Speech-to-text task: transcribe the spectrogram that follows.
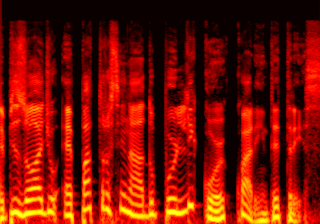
episódio é patrocinado por Licor 43.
